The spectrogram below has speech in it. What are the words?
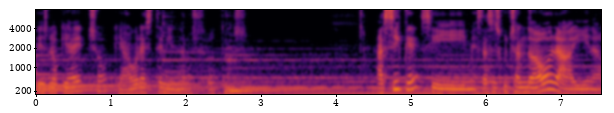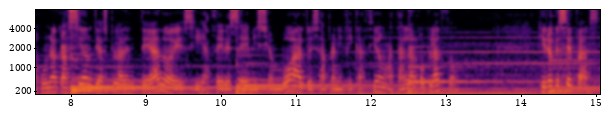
es lo que ha hecho que ahora esté viendo los frutos. Así que si me estás escuchando ahora y en alguna ocasión te has planteado si hacer ese vision board o esa planificación a tan largo plazo, quiero que sepas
